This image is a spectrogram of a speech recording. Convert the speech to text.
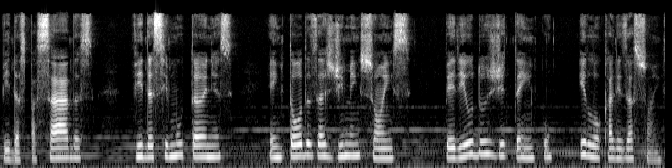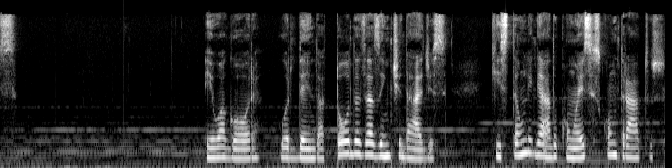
vidas passadas, vidas simultâneas em todas as dimensões, períodos de tempo e localizações. Eu agora ordeno a todas as entidades que estão ligadas com esses contratos,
